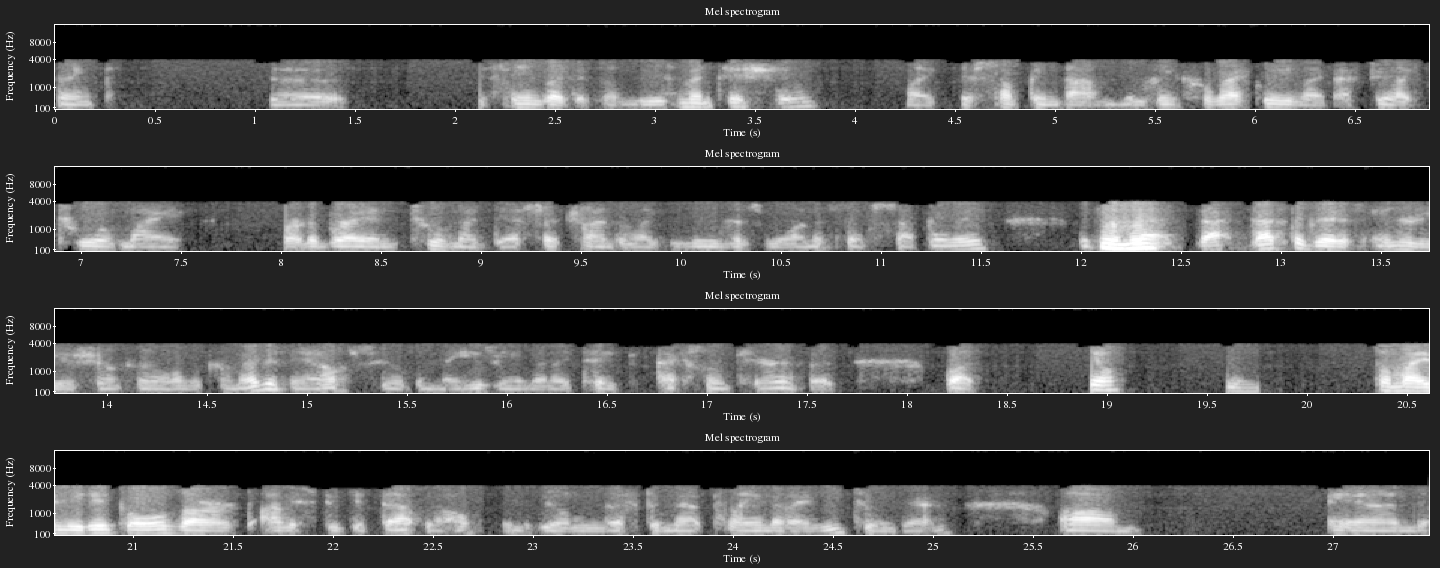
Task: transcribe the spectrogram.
think the it seems like it's a movement issue. Like there's something not moving correctly. Like I feel like two of my vertebrae and two of my discs are trying to like move as one instead of separately. Mhm. That, that that's the greatest injury issue I'm trying to overcome. Everything else feels amazing and I take excellent care of it. But you know, so my immediate goals are obviously to get that well and to be able to lift in that plane that I need to again. Um, and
